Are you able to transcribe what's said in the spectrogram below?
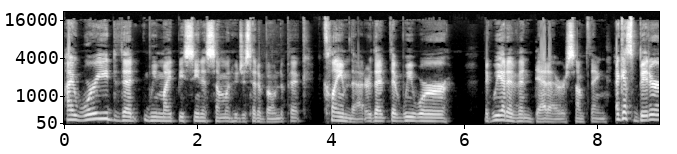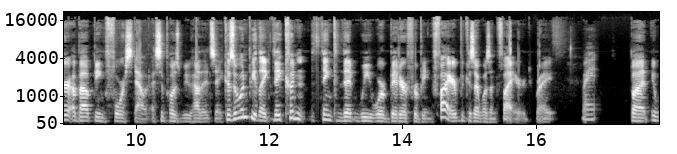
I worried that we might be seen as someone who just had a bone to pick, claim that, or that that we were like we had a vendetta or something. I guess bitter about being forced out. I suppose would be how they'd say because it wouldn't be like they couldn't think that we were bitter for being fired because I wasn't fired, right? Right. But it,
